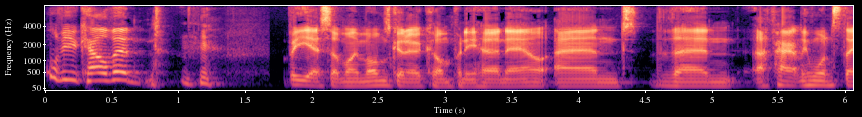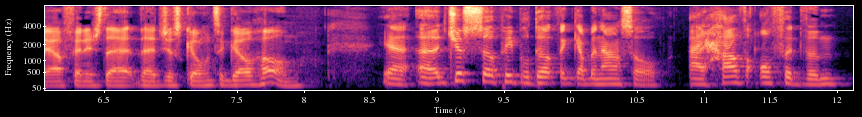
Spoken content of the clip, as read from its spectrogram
"Love you, Kalvin." but yeah, so my mom's going to accompany her now, and then apparently once they are finished, they're they're just going to go home. Yeah, uh, just so people don't think I'm an asshole, I have offered them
